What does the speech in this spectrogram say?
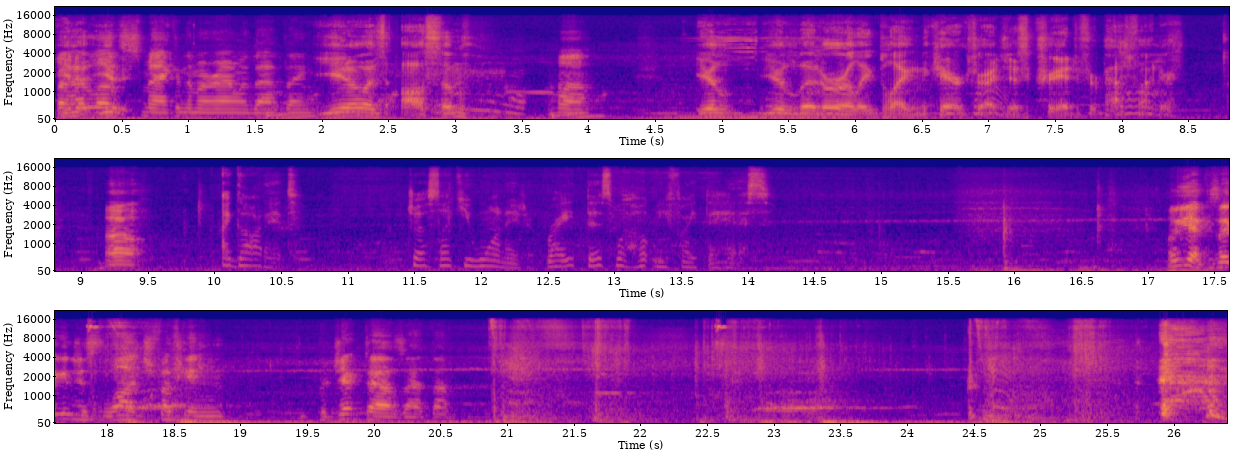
But You know, I love you, smacking them around with that thing. you know what's awesome? Huh? You're you're literally playing the character I just created for Pathfinder. Oh, I got it. Just like you wanted, right? This will help me fight the hiss. oh yeah, because I can just launch fucking projectiles at them.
